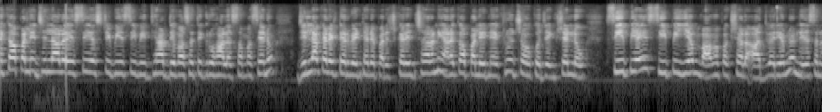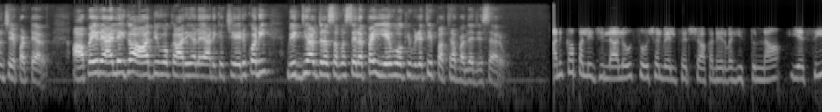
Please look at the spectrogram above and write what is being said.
అనకాపల్లి జిల్లాలో ఎస్సీ ఎస్టీ బీసీ విద్యార్థి వసతి గృహాల సమస్యను జిల్లా కలెక్టర్ వెంటనే పరిష్కరించాలని అనకాపల్లి నెహ్రూ చౌక్ జంక్షన్లో సిపిఐ సిపిఎం వామపక్షాల ఆధ్వర్యంలో నిరసన చేపట్టారు. ఆపై ర్యాలీగా ఆర్డీఓ కార్యాలయానికి చేరుకొని విద్యార్థుల సమస్యలపై ఏవోకి విడతి పత్రం అందజేశారు. అనకాపల్లి జిల్లాలో సోషల్ వెల్ఫేర్ శాఖ నిర్వహిస్తున్న ఎస్సీ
